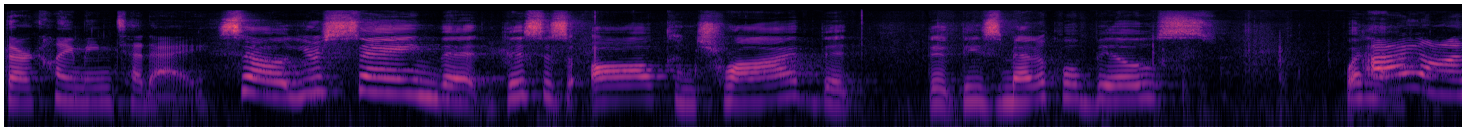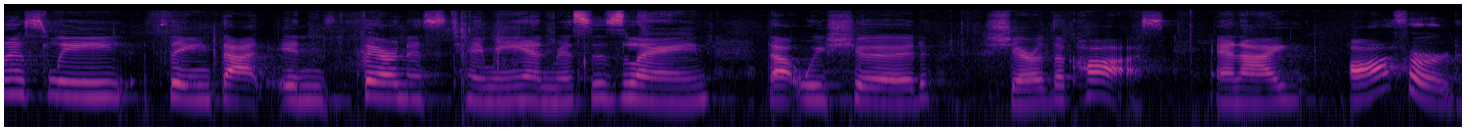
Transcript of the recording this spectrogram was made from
they're claiming today. So you're saying that this is all contrived, that, that these medical bills, what happened? I honestly think that in fairness to me and Mrs. Lane, that we should share the cost. And I offered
